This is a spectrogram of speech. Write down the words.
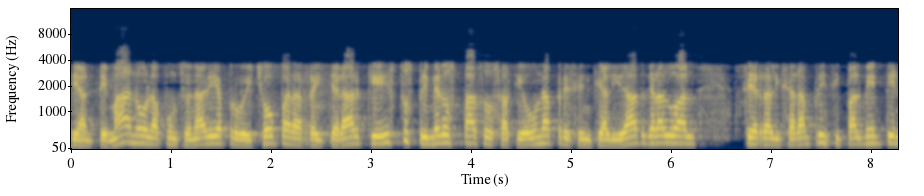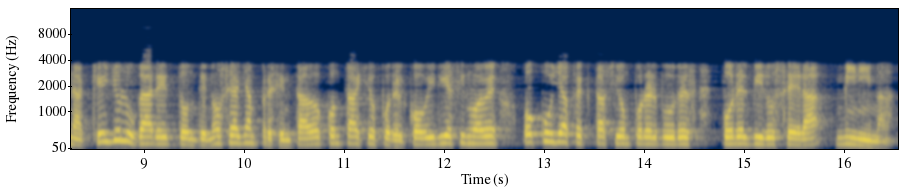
De antemano, la funcionaria aprovechó para reiterar que estos primeros pasos hacia una presencialidad gradual se realizarán principalmente en aquellos lugares donde no se hayan presentado contagios por el COVID-19 o cuya afectación por el virus, por el virus será mínima.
